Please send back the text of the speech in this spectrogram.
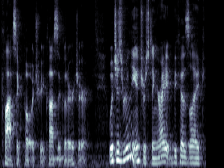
classic poetry classic Mm-hmm. literature which is really interesting right because like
